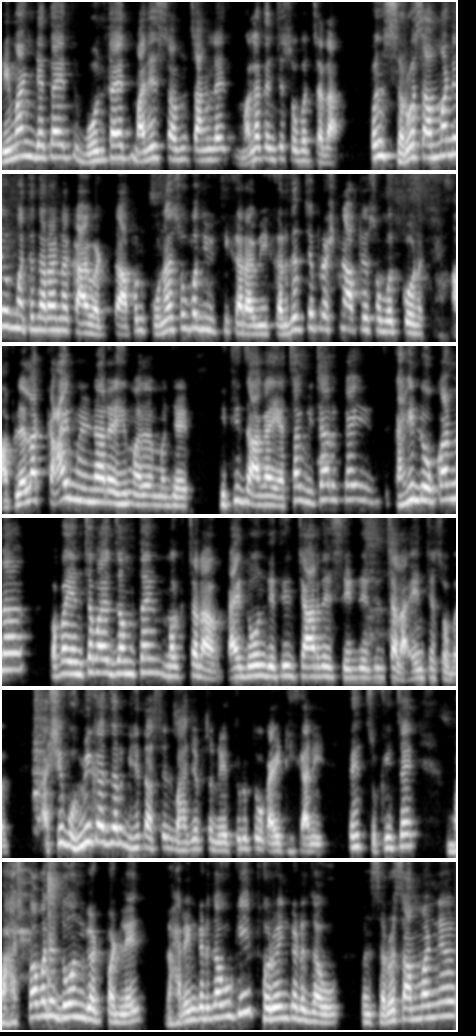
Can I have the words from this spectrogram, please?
डिमांड देत आहेत बोलतायत माझे चांगले आहेत मला त्यांच्यासोबत चला. पण सर्वसामान्य मतदारांना काय वाटतं? आपण कोणासोबत युती करावी? कर्जतचे प्रश्न आपल्यासोबत कोण? आपल्याला काय मिळणार आहे हे म्हणजे किती जागा आहे? याचा विचार काही काही लोकांना बाबा यांचं माझं जमतंय मग चला. काय दोन देतील चार दे सीट देतील चला यांच्यासोबत. अशी भूमिका जर घेत असेल भाजपचं नेतृत्व काही ठिकाणी तर हे चुकीचं आहे. भाजपामध्ये दोन गट पडले घारेंकडे जाऊ की थोरवेंकडे जाऊ? पण सर्वसामान्य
